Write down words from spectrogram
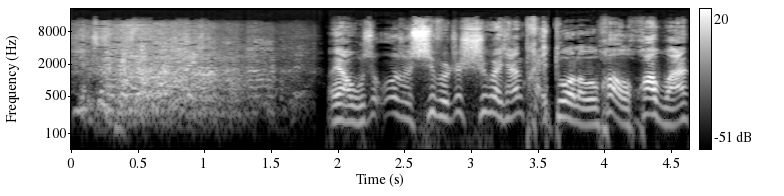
哎呀，我说我说媳妇，这十块钱太多了，我怕我花不完。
